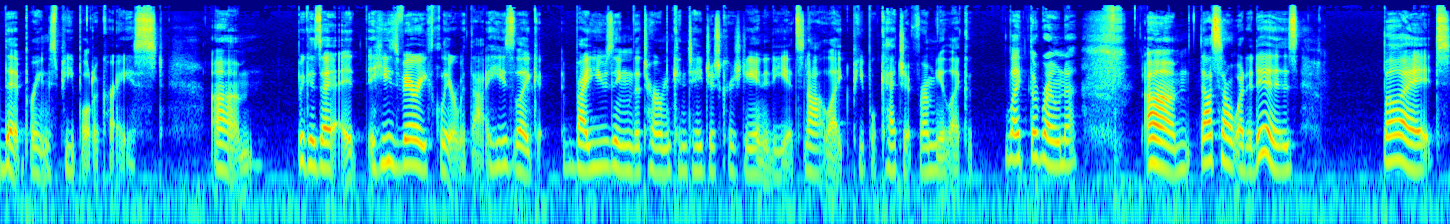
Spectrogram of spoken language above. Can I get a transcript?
that brings people to Christ. Um, because I, it, he's very clear with that. He's like, by using the term contagious Christianity, it's not like people catch it from you like like the Rona. Um, that's not what it is. But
